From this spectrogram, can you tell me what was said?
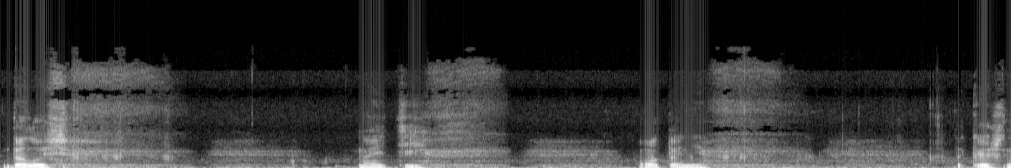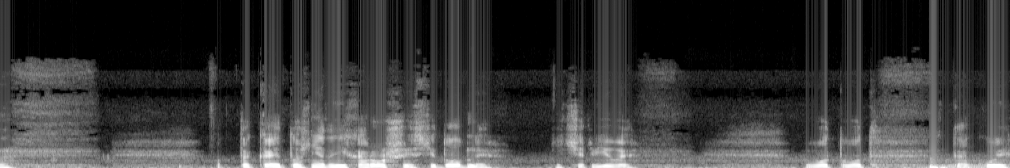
удалось найти. Вот они. Да, конечно, вот такая тоже. Нет, они хорошие, съедобные, не червивые. Вот-вот такой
